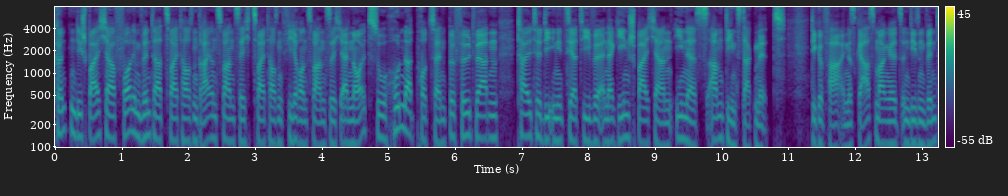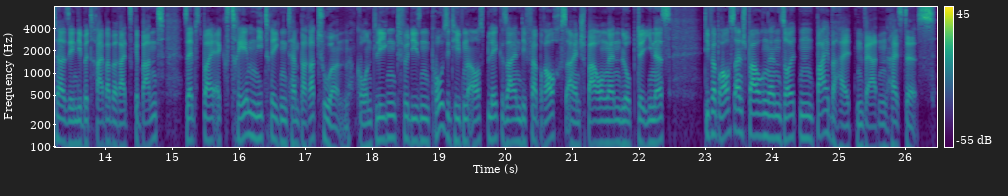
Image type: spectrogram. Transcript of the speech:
könnten die Speicher vor dem Winter 2023-2024 erneut zu 100 Prozent befüllt werden, teilte die Initiative Energienspeichern Ines am Dienstag mit. Die Gefahr eines Gasmangels in diesem Winter sehen die Betreiber bereits gebannt, selbst bei extrem niedrigen Temperaturen. Grundlegend für diesen positiven Ausblick seien die Verbrauchseinsparungen, lobte Ines. Die Verbrauchseinsparungen sollten beibehalten werden, heißt es.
